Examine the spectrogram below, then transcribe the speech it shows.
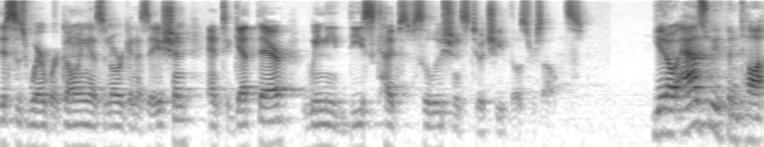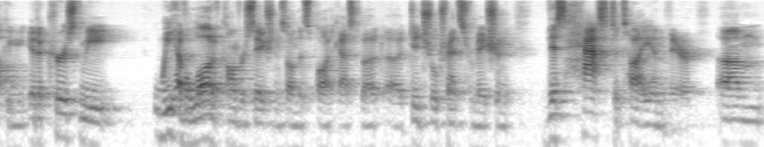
This is where we're going as an organization, and to get there, we need these types of solutions to achieve those results. You know, as we've been talking, it occurs to me we have a lot of conversations on this podcast about uh, digital transformation. This has to tie in there. Um,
